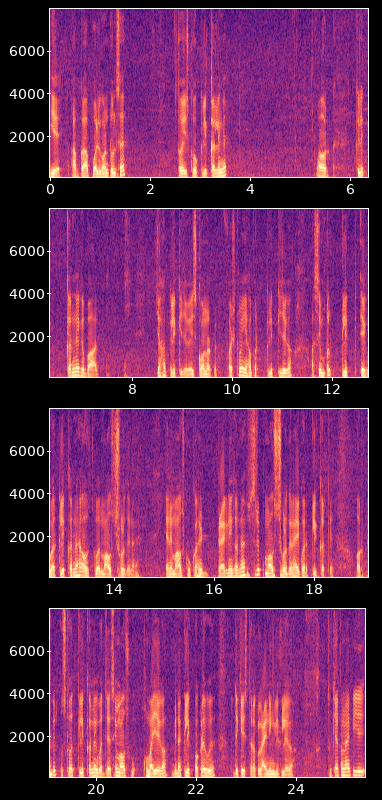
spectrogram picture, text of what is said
ये आपका पॉलीगॉन टूल्स है। तो इसको क्लिक कर लेंगे। और क्लिक करने के बाद यहाँ क्लिक कीजिएगा, इस कॉर्नर पे। फ़र्स्ट में यहाँ पर क्लिक कीजिएगा। और सिंपल क्लिक एक बार क्लिक करना है और उसके बाद माउस छोड़ देना है। यानी माउस को कहीं ड्रैग नहीं करना है, सिर्फ़ माउस छोड़ देना है एक बार क्लिक करके। और फिर उसके बाद क्लिक करने के बाद जैसे ही माउस घुमाइएगा, बिना क्लिक पकड़े हुए तो देखिए इस तरह का लाइनिंग निकलेगा तो क्या करना है कि ये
